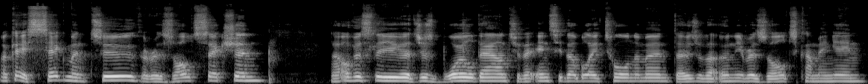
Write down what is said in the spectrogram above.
Okay, segment two, the results section. Now, obviously, it just boiled down to the NCAA tournament. Those are the only results coming in.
